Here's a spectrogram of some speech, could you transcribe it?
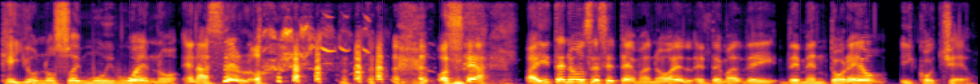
que yo no soy muy bueno en hacerlo. o sea, ahí tenemos ese tema, ¿no? El, tema de, de, mentoreo y cocheo.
